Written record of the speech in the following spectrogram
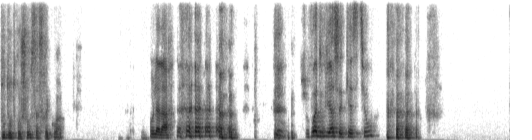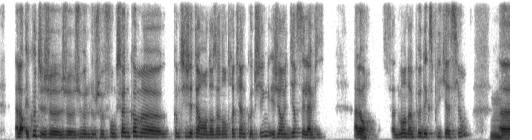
toute autre chose, ça serait quoi? Oh là là Je vois d'où vient cette question. Alors, écoute, je, je, je, fonctionne comme, euh, comme si j'étais dans un entretien de coaching et j'ai envie de dire c'est la vie. Alors, mm. ça demande un peu d'explication. Mm. Euh,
